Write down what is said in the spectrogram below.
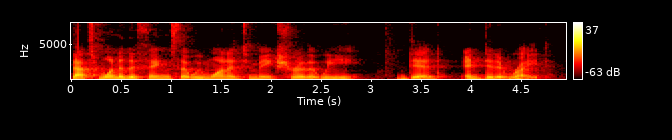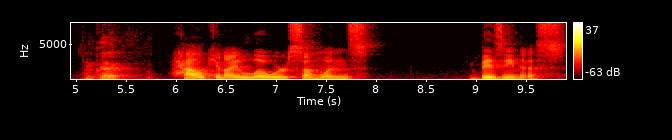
That's one of the things that we wanted to make sure that we did and did it mm-hmm. right. Okay. How can I lower someone's busyness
